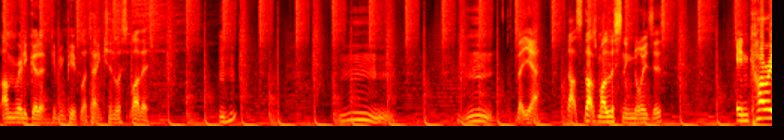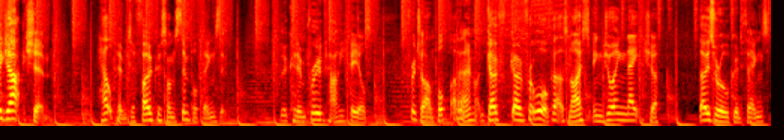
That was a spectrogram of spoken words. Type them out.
I'm really good at giving people attention. Listen like this. Mhm. Mmm. Mmm. But yeah, That's that's my listening noises. Encourage action. Help him to focus on simple things that that could improve how he feels. For example, I don't know, like go going for a walk. That's nice. Enjoying nature. Those are all good things.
